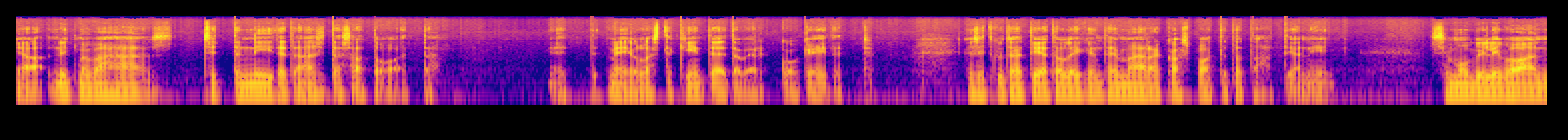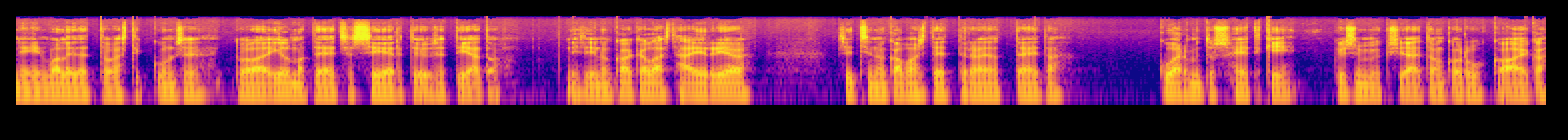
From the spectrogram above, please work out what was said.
Ja nyt me vähän sitten niitetään sitä satoa, että, että me ei olla sitä kiinteitä verkkoa kehitetty. Ja sitten kun tämä tietoliikenteen määrä kasvaa tätä tahtia, niin se mobiili vaan, niin valitettavasti kun se tuolla ilmateitse siirtyy se tieto, niin siinä on kaikenlaista häiriöä. Sitten siinä on kapasiteettirajoitteita, kuormitushetki, kysymyksiä, että onko ruuhka-aika,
